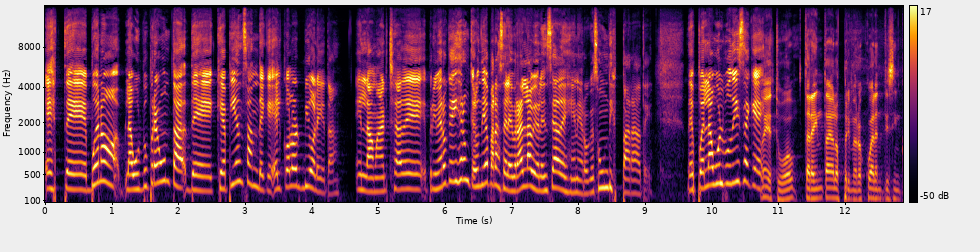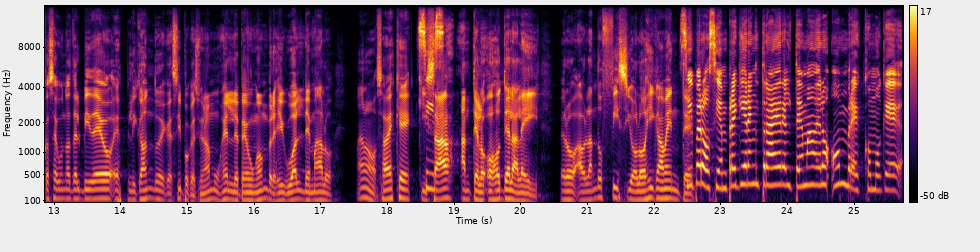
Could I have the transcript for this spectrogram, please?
este, bueno, la Bulbu pregunta de qué piensan de que el color violeta en la marcha de, primero que dijeron que era un día para celebrar la violencia de género, que es un disparate. Después la Bulbu dice que... No, y estuvo 30 de los primeros 45 segundos del video explicando de que sí, porque si una mujer le pega a un hombre es igual de malo. Mano, ¿sabes? Sí. Quizás ante los ojos de la ley, pero hablando fisiológicamente. Sí, pero siempre quieren traer el tema de los hombres como que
